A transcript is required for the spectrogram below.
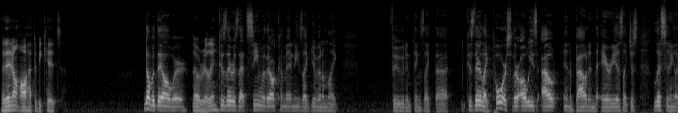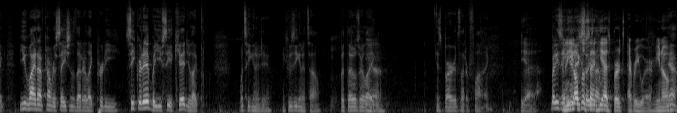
Like, They don't all have to be kids. No, but they all were. No, really? Because there was that scene where they all come in and he's like giving them like food and things like that. Because they're like poor, so they're always out and about in the areas, like just listening. Like you might have conversations that are like pretty secretive, but you see a kid, you're like, what's he gonna do? Like who's he gonna tell? But those are like yeah. his birds that are flying. Yeah. But he's and he eunuch, also so said he has birds everywhere. You know. Yeah,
